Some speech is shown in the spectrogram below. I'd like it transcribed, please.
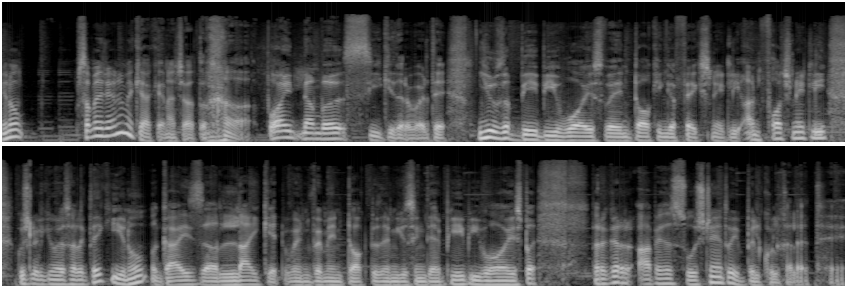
you know समझ रहे हैं ना मैं क्या कहना चाहता हूँ? हाँ पॉइंट नंबर सी की तरफ़ बढ़ते use a baby voice when talking affectionately unfortunately कुछ लड़कियों को ऐसा लगता है कि you know guys like it when women talk to them using their baby voice पर पर अगर आप ऐसा सोच रहे हैं तो ये बिल्कुल गलत है।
